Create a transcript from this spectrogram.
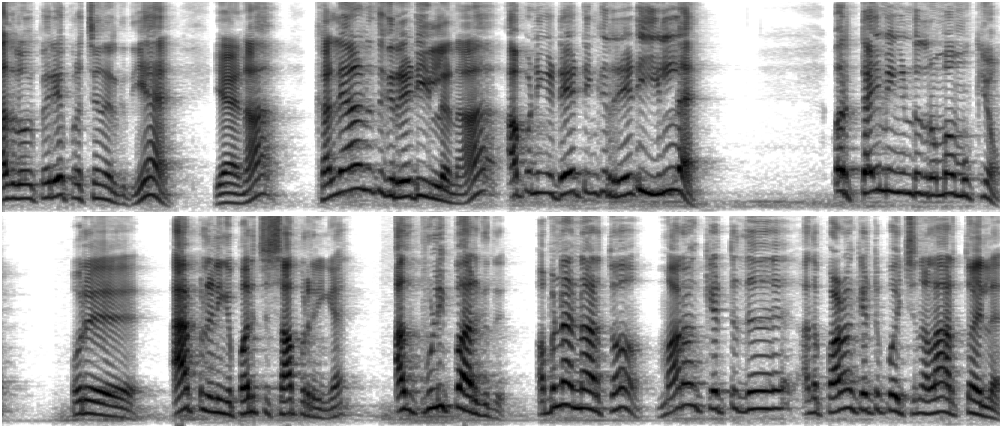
அதில் ஒரு பெரிய பிரச்சனை இருக்குது. ஏன்? ஏன்னா கல்யாணத்துக்கு ரெடி இல்லைன்னா அப்போ நீங்கள் டேட்டிங்க்கு ரெடி இல்லை. ஒரு டைமிங்ன்றது ரொம்ப முக்கியம். ஒரு ஆப்பிள் நீங்கள் பறித்து சாப்பிட்றீங்க அது புளிப்பாக இருக்குது. அப்படின்னா என்ன அர்த்தம்? மரம் கெட்டுது அந்த பழம் கெட்டு போயிடுச்சுனாலாம் அர்த்தம் இல்லை.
